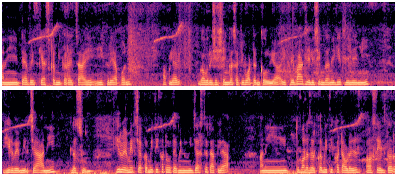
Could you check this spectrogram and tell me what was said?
आणि त्यावेळेस गॅस कमी करायचा आहे. इकडे आपण आपल्या गवरीच्या शेंगासाठी वाटण करूया. इकडे भाजलेले शेंगदाणे घेतलेले मी हिरव्या मिरच्या आणि लसूण. हिरव्या मिरच्या कमी तिखट होत्या म्हणून मी जास्त टाकल्या. आणि तुम्हाला जर कमी तिखट आवडायचं असेल तर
